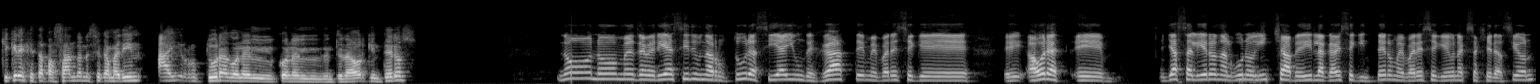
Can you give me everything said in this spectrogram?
¿Qué crees que está pasando en ese camarín? ¿Hay ruptura con el, con el entrenador Quinteros? No, no me debería decir una ruptura, sí hay un desgaste, me parece que eh, ahora eh, ya salieron algunos hinchas a pedir la cabeza de Quintero, me parece que es una exageración.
